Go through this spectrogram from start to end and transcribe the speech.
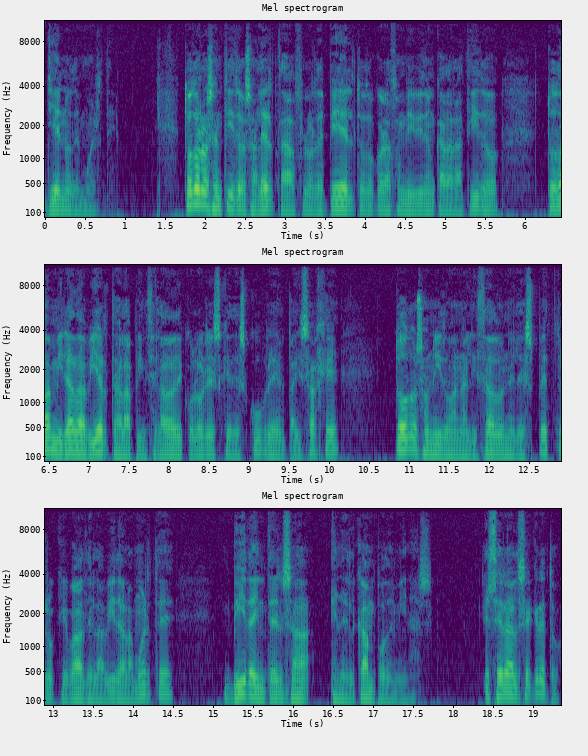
lleno de muerte. Todos los sentidos alerta a flor de piel, todo corazón vivido en cada latido, toda mirada abierta a la pincelada de colores que descubre el paisaje, todo sonido analizado en el espectro que va de la vida a la muerte, vida intensa en el campo de minas. Ese era el secreto,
